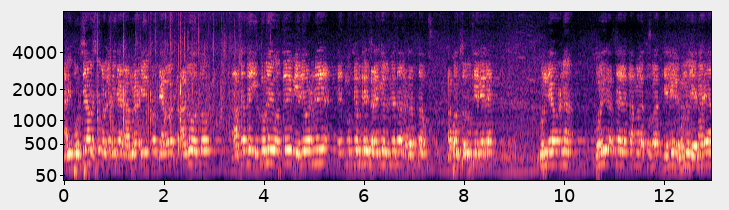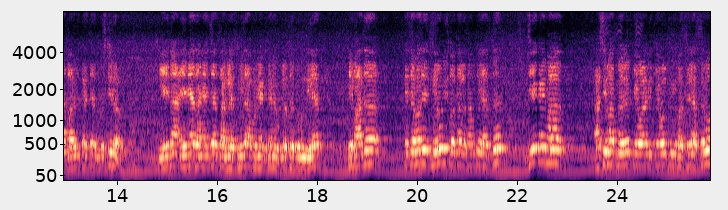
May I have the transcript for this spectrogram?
आणि पुढच्या वर्षी म्हटलं की त्या डांबरात येईल पण त्यावेळेस आलो होतो. आता ते इकडूनही होते वेलीवरनंही एक मुख्यमंत्री सडक योजनेचा रस्ता आपण सुरू केलेला आहे. गुंड्यावरनं तोही रस्त्याला कामाला सुरुवात केली म्हणून येणाऱ्या भाविकाच्या दृष्टीनं येण्या येण्या जाण्याच्या चांगल्या सुविधा आपण या ठिकाणी उपलब्ध करून दिल्यात. हे माझं त्याच्यामध्ये झिरो मी स्वतःला सांगतो याचं जे काही मला आशीर्वाद मिळेल केवळ आणि केवळ तुम्ही बसलेल्या सर्व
